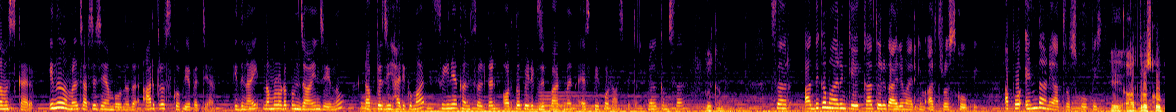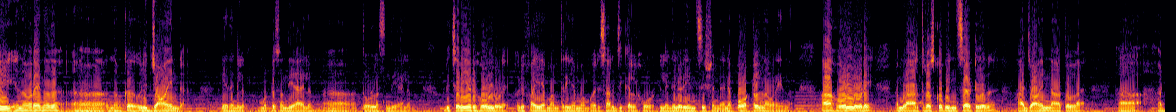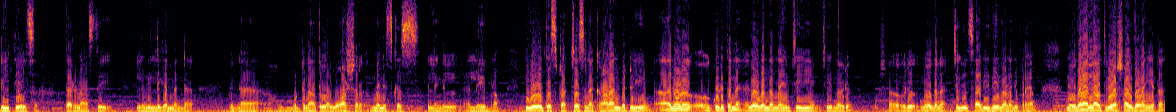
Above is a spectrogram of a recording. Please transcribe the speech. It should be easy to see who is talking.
Speaker 1: നമസ്കാരം. ഇന്ന് നമ്മൾ ചർച്ച ചെയ്യാൻ പോകുന്നത് ആർത്രോസ്കോപ്പിയെ പറ്റിയാണ്. ഇതിനായി നമ്മളോടൊപ്പം ജോയിൻ ചെയ്യുന്നു doctor G Harikumar senior consultant orthopaedics department S P Fort hospital. Welcome sir.
Speaker 2: Welcome.
Speaker 1: Sir അധികം ആരും കേൾക്കാത്തൊരു കാര്യമായിരിക്കും ആർത്രോസ്കോപ്പി. അപ്പോൾ എന്താണ് ഈ ആർത്രോസ്കോപ്പി?
Speaker 2: ഈ ആർത്രോസ്കോപ്പി എന്ന് പറയുന്നത് നമുക്ക് ഒരു ജോയിന്റ് ഏതെങ്കിലും മുട്ടുസന്ധി ആയാലും തോളസന്ധി ആയാലും ഒരു ചെറിയൊരു ഹോളിലൂടെ ഒരു five M M three M M ഒരു സർജിക്കൽ ഹോൾ അല്ലെങ്കിൽ ഒരു ഇൻസിഷൻ അതിനെ പോർട്ടൽ എന്ന് പറയുന്നത്. ആ ഹോളിലൂടെ നമ്മൾ ആർത്രോസ്കോപ്പ് ഇൻസേർട്ട് ചെയ്ത് ആ ജോയിന്റിനകത്തുള്ള ഡീറ്റെയിൽസ് തരുണാസ്ഥി അല്ലെങ്കിൽ ലിഗമെന്റ് പിന്നെ മുട്ടിനകത്തുള്ള വാഷർ മെനിസ്കസ് ഇല്ലെങ്കിൽ ലേബ്രം ഇതുപോലത്തെ സ്ട്രക്ചേഴ്സിനെ കാണാൻ പറ്റുകയും അതിനോട് കൂടി തന്നെ രോഗനിർണയം ചെയ്യുകയും ചെയ്യുന്ന ഒരു ഒരു നൂതന ചികിത്സാ രീതി എന്ന് വേണമെങ്കിൽ പറയാം. നൂതനമല്ല ഒത്തിരി വർഷമായി തുടങ്ങിയിട്ട്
